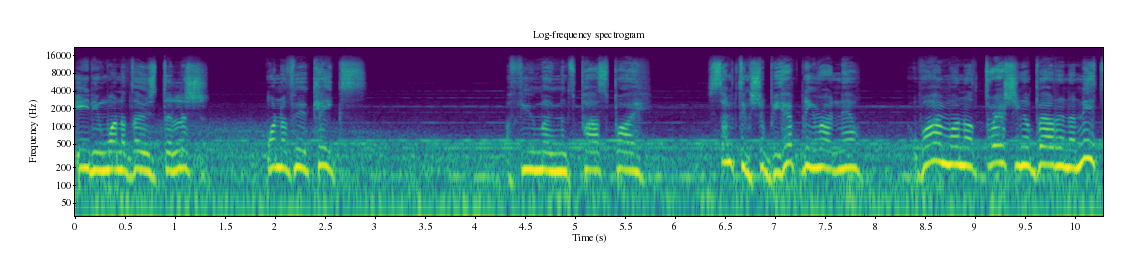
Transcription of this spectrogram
eating one of those delicious, one of her cakes. A few moments pass by. Something should be happening right now. Why am I not thrashing about in a net?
